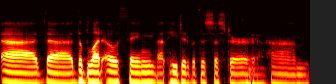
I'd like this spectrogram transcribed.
uh, the the blood oath thing that he did with his sister. Um,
